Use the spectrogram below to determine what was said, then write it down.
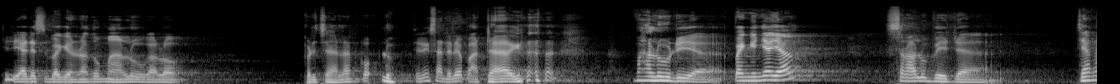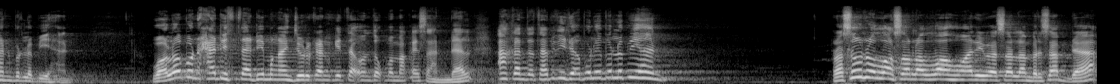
Jadi ada sebagian orang tuh malu kalau berjalan kok. Loh jadi sandalnya pada. Malu dia. Pengennya yang selalu beda. Jangan berlebihan. Walaupun hadis tadi menganjurkan kita untuk memakai sandal akan tetapi tidak boleh berlebihan. Rasulullah Shallallahu Alaihi Wasallam bersabda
